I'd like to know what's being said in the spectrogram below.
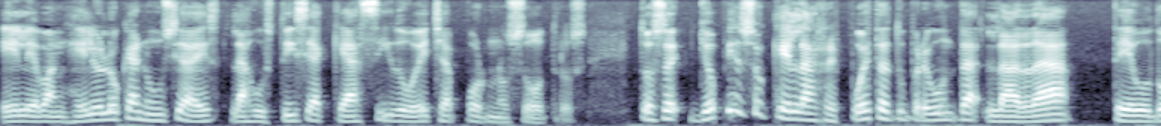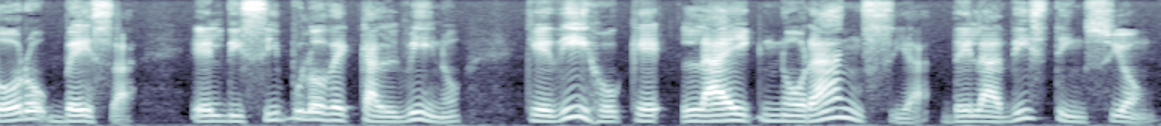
el Evangelio lo que anuncia es la justicia que ha sido hecha por nosotros. Entonces, yo pienso que la respuesta a tu pregunta la da Teodoro Besa, el discípulo de Calvino, que dijo que la ignorancia de la distinción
